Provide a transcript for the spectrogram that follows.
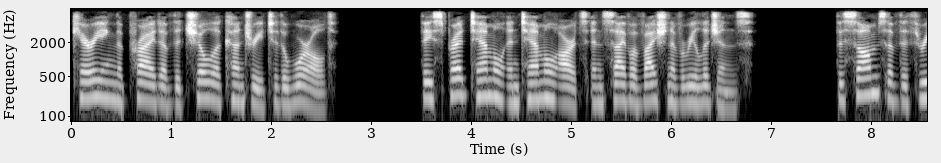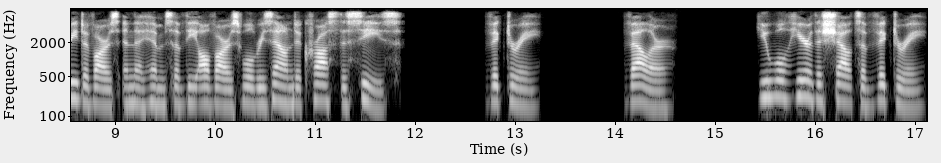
carrying the pride of the Chola country to the world. They spread Tamil and Tamil arts and Saiva Vaishnava religions. The psalms of the three Devars and the hymns of the Alvars will resound across the seas. Victory! Valor! You will hear the shouts of victory.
